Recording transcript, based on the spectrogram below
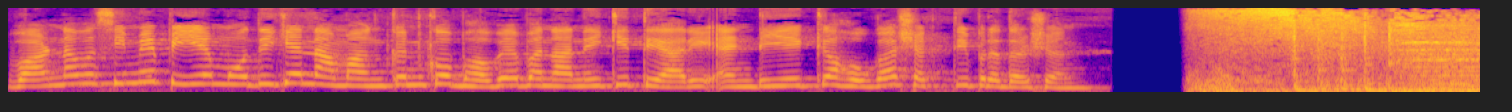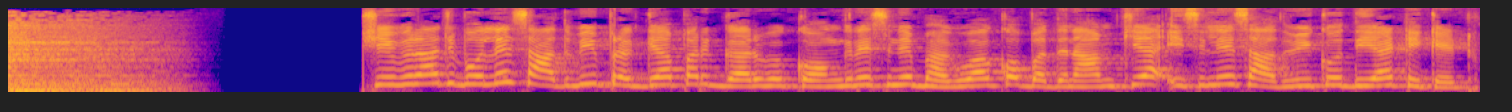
वाराणसी में पीएम मोदी के नामांकन को भव्य बनाने की तैयारी, एनडीए का होगा शक्ति प्रदर्शन। शिवराज बोले, साध्वी प्रज्ञा पर गर्व, कांग्रेस ने भगवा को बदनाम किया, इसलिए साध्वी को दिया टिकट।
